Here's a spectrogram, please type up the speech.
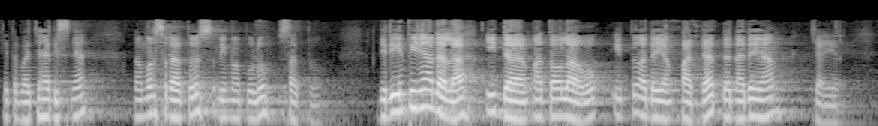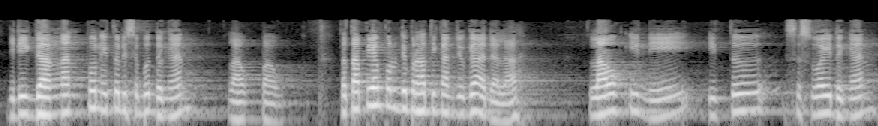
Kita baca hadisnya nomor 151. Jadi intinya adalah idam atau lauk itu ada yang padat dan ada yang cair. Jadi gangan pun itu disebut dengan lauk pauk. Tetapi yang perlu diperhatikan juga adalah lauk ini itu sesuai dengan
